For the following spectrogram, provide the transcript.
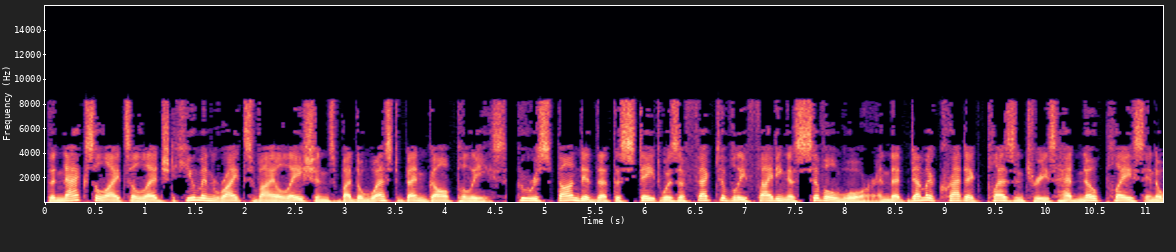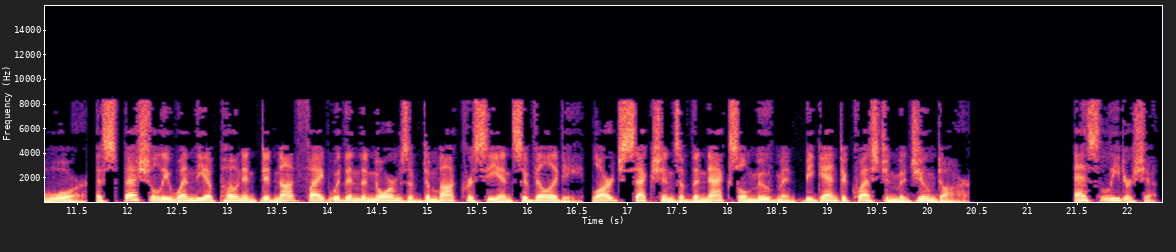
the Naxalites alleged human rights violations by the West Bengal police, who responded that the state was effectively fighting a civil war and that democratic pleasantries had no place in a war, especially when the opponent did not fight within the norms of democracy and civility. Large sections of the Naxal movement began to question Majumdar's leadership.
